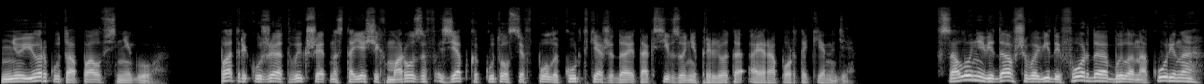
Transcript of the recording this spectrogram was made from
Нью-Йорк утопал в снегу. Патрик, уже отвыкший от настоящих морозов, зябко кутался в полы куртки, ожидая такси в зоне прилета аэропорта Кеннеди. В салоне видавшего виды Форда было накурено,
